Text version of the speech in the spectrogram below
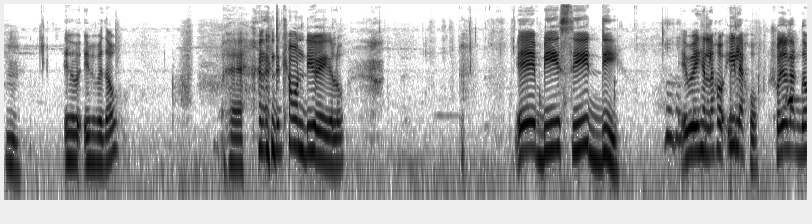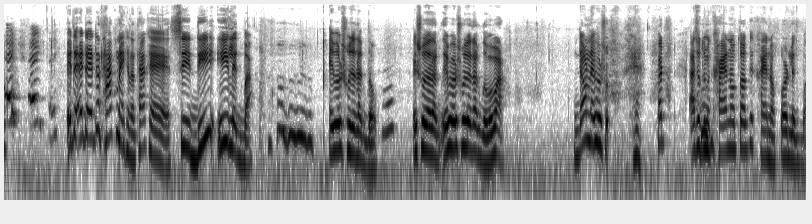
হুম। এভাবে এভাবে দাও। হ্যাঁ এটা কেমন ডি হয়ে গেল? এ বি সি ডি এবার এখানে লেখো ই লেখো। সোজা দাগ দাও। এটা এটা এটা থাক না এখানে থাক হ্যাঁ সি ডি ই লিখবা। এবার সোজা দাগ দাও। এই সোজা দাগ এভাবে সোজা দাগ দাও বাবা। দাও না এবার হ্যাঁ। আচ্ছা তুমি খায় নাও তো আগে খায় নাও পরে লিখবা।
